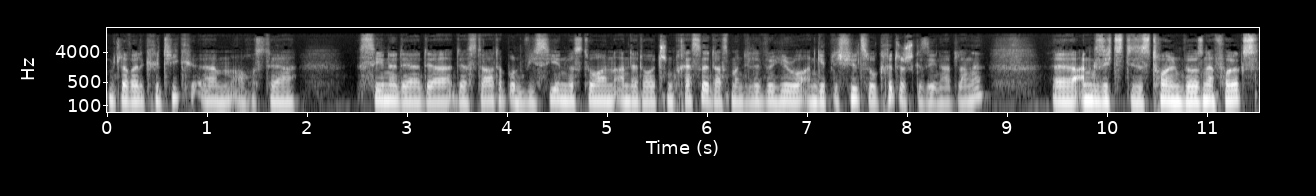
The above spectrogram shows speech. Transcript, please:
mittlerweile Kritik ähm, auch aus der Szene der, der, der Startup- und VC-Investoren an der deutschen Presse, dass man Delivery Hero angeblich viel zu kritisch gesehen hat lange. Äh, angesichts dieses tollen Börsenerfolgs.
